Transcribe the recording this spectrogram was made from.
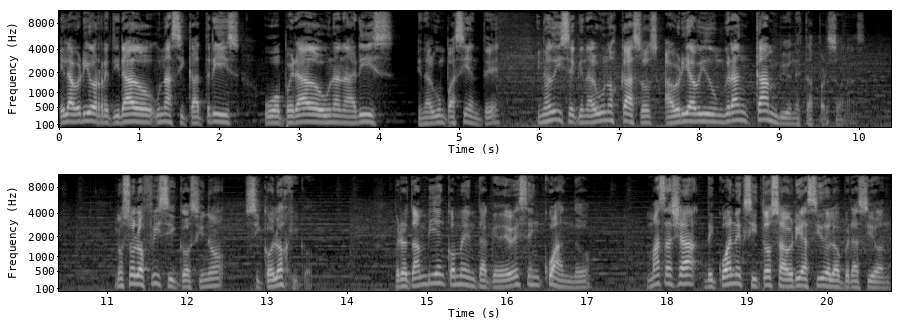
él habría retirado una cicatriz u operado una nariz en algún paciente y nos dice que en algunos casos habría habido un gran cambio en estas personas. No solo físico, sino psicológico. Pero también comenta que de vez en cuando, más allá de cuán exitosa habría sido la operación,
